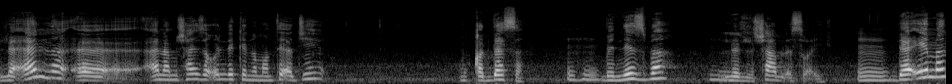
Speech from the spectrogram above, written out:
لأن آه، أنا مش عايزة أقول لك إن المنطقة دي مقدسة بالنسبة للشعب الإسرائيلي. دائما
